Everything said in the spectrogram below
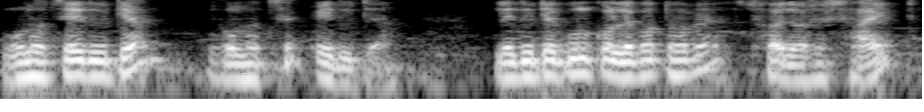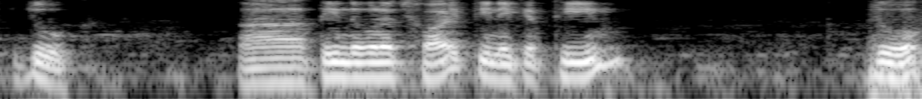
গুণ হচ্ছে এই দুইটা, গুণ হচ্ছে এই দুইটা। এই দুইটা গুণ করলে কত হবে? ছয় দশে ষাট যোগ তিন দুগুণে ছয়, তিন একে তিন যোগ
